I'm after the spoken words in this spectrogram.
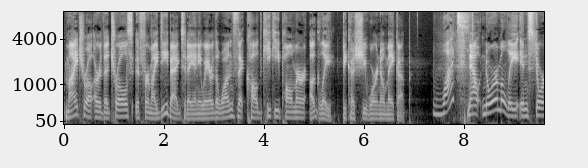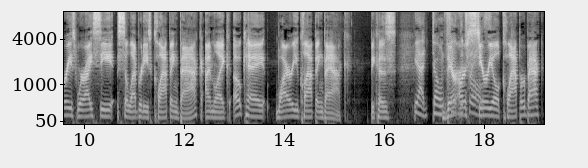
My troll, or the trolls for my D bag today, anyway, are the ones that called Keke Palmer ugly because she wore no makeup. What? Now, normally in stories where I see celebrities clapping back, I'm like, okay, why are you clapping back? Because Yeah, don't. there feed the are trolls. serial clapper back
